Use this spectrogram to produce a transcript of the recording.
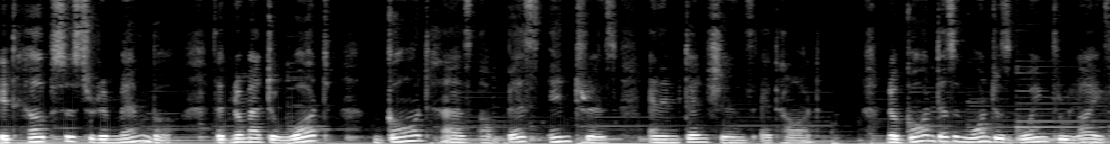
it helps us to remember that no matter what God has our best interests and intentions at heart. Now, God doesn't want us going through life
